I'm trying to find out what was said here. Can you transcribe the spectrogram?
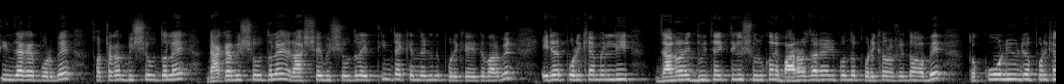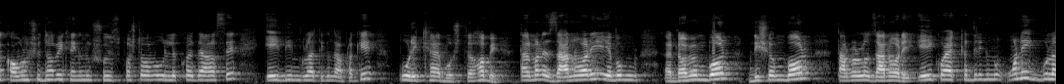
তিন জায়গায় পড়বে। চট্টগ্রাম বিশ্ববিদ্যালয়, ঢাকা বিশ্ববিদ্যালয়, রাজশাহী বিশ্ববিদ্যালয়, এই তিনটা কেন্দ্রে কিন্তু পরীক্ষা দিতে পারবেন। এটার পরীক্ষা মেনলি জানুয়ারি দুই তারিখ থেকে শুরু করে বারো জানুয়ারি পর্যন্ত পরীক্ষা অনুষ্ঠিত হবে। তো কোন ইউনিটের পরীক্ষা কবে অনুষ্ঠিত হবে, এখানে কিন্তু সুস্পষ্টভাবে উল্লেখ করে দেওয়া আছে। এই দিনগুলোতে কিন্তু আপনাকে পরীক্ষায় বসতে হবে। তার মানে জানুয়ারি এবং নভেম্বর, ডিসেম্বর, তারপর হলো জানুয়ারি, এই কয়েকটা দিনে কিন্তু অনেকগুলো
